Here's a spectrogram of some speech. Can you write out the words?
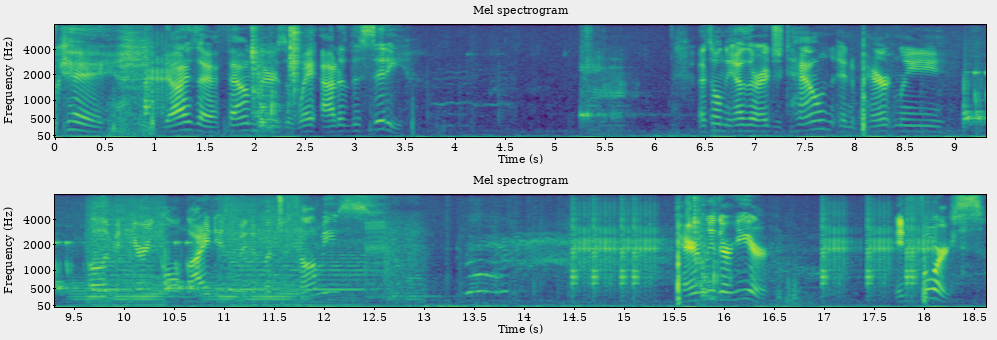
Okay, guys, I have found there's a way out of the city. That's on the other edge of town, and apparently all I've been hearing all night has been a bunch of zombies. Apparently they're here. In force.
